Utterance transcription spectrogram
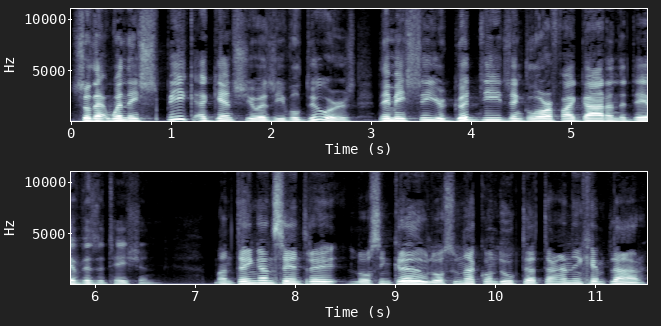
so that when they speak against you as evildoers, they may see your good deeds and glorify God on the day of visitation. Manténganse entre los incrédulos una conducta tan ejemplar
